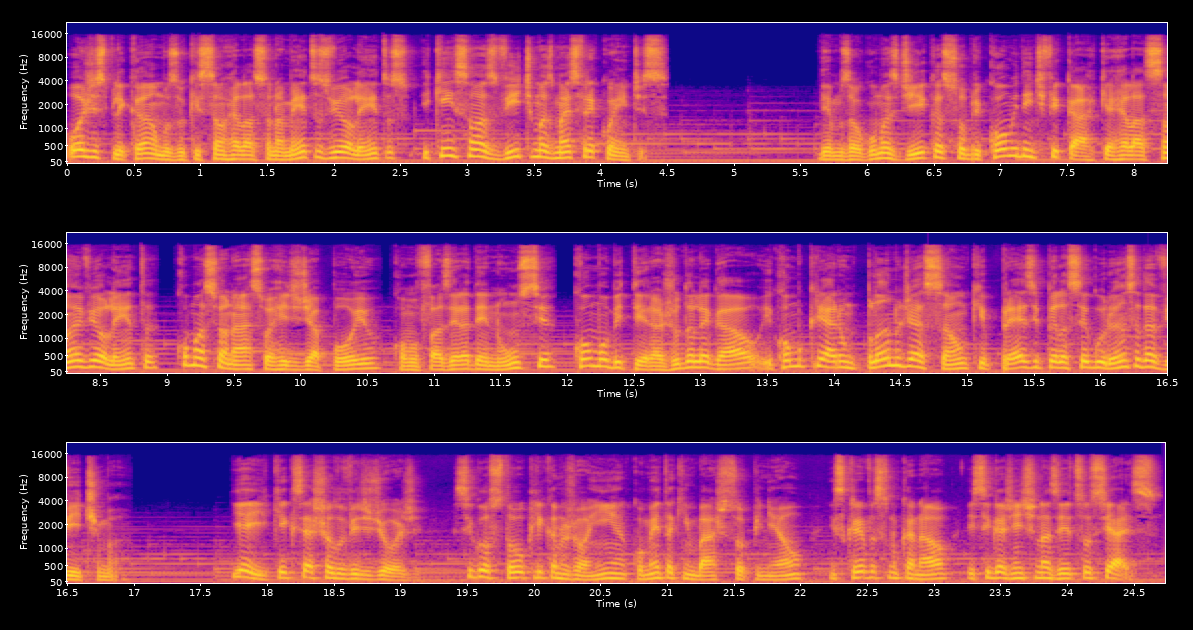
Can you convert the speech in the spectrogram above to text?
Hoje explicamos o que são relacionamentos violentos e quem são as vítimas mais frequentes. Demos algumas dicas sobre como identificar que a relação é violenta, como acionar sua rede de apoio, como fazer a denúncia, como obter ajuda legal e como criar um plano de ação que preze pela segurança da vítima. E aí, o que, que você achou do vídeo de hoje? Se gostou, clica no joinha, comenta aqui embaixo sua opinião, inscreva-se no canal e siga a gente nas redes sociais.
